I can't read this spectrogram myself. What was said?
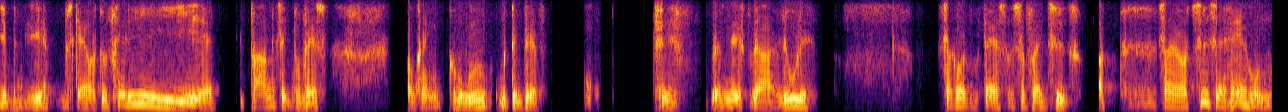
Jamen, jeg skal også. Du skal lige have et par andre ting på plads omkring kommunen. Det bliver til næste ja, juli. Så kommer du på plads, og så får jeg tid. Og så har jeg også tid til at have hunden.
